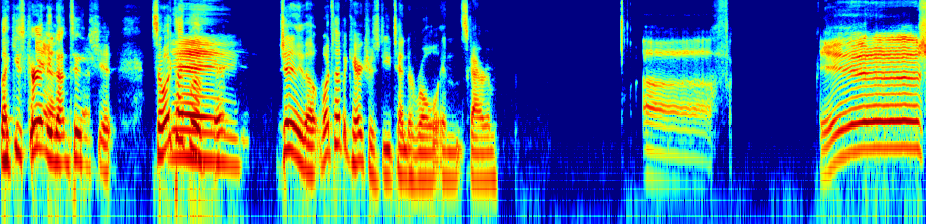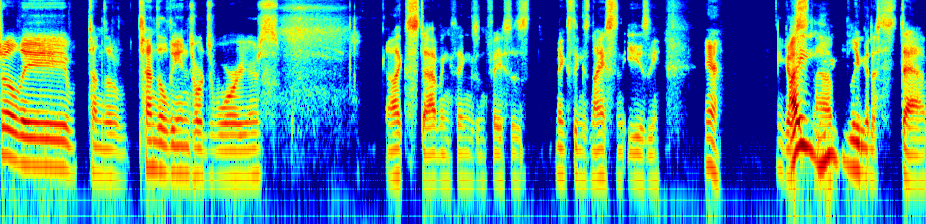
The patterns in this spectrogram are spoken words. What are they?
Like he's currently Yeah. not doing shit. So what type of Yay. Generally though, what type of characters do you tend to roll in Skyrim? Uh, usually tend to tend to lean towards warriors. I like stabbing things in faces. Makes things nice and easy. Yeah, you gotta I stab. usually- you gotta stab.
